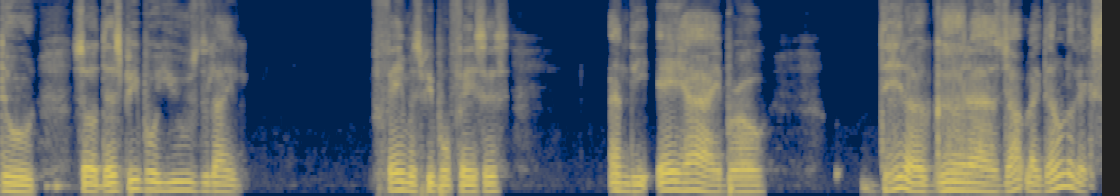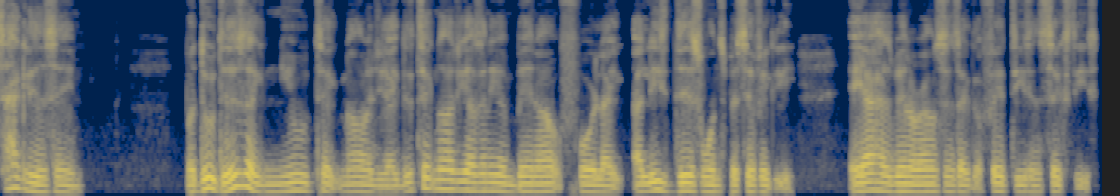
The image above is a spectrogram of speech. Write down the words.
Dude, so this people used like famous people faces and the AI, bro, did a good ass job. Like they don't look exactly the same. But dude, this is like new technology. Like this technology hasn't even been out for like at least this one specifically. AI has been around since like the 50s and 60s.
